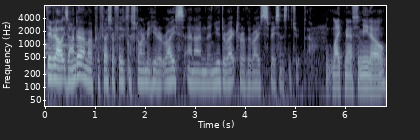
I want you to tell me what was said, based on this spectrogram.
David Alexander. I'm a professor of physics and astronomy here at Rice, and I'm the new director of the Rice Space Institute. Mike Massimino.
